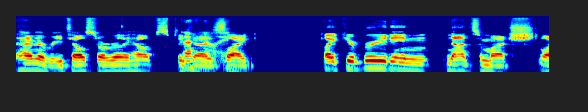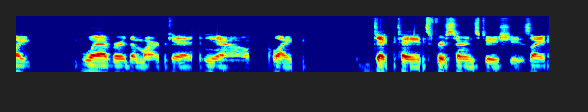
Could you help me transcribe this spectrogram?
having a retail store really helps because Definitely. like like you're breeding not so much like whatever the market, you know, like dictates for certain species. Like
